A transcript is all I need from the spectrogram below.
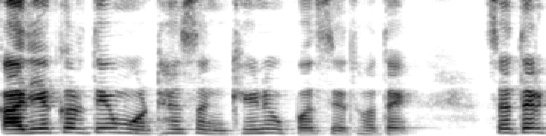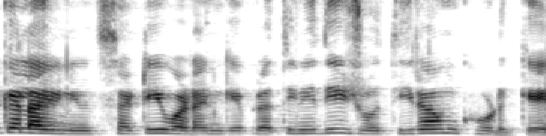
कार्यकर्ते मोठ्या संख्येने उपस्थित होते. सतर्क लाईव्ह न्यूजसाठी वडणगे प्रतिनिधी ज्योतिराम घोडके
